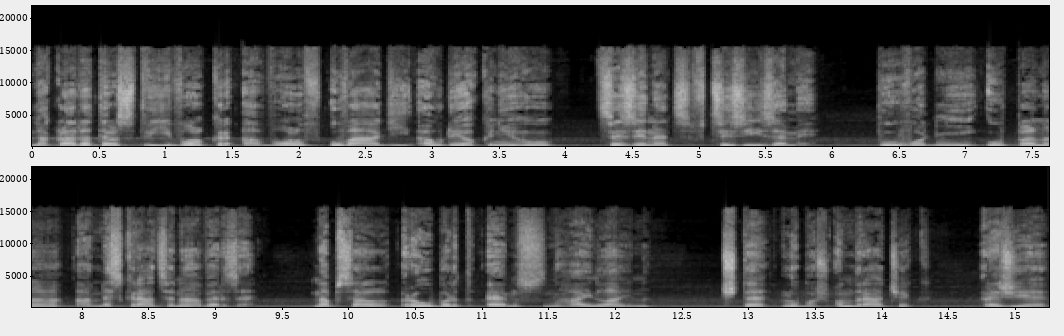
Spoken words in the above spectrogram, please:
Nakladatelství Volker a Wolf uvádí audioknihu Cizinec v cizí zemi. Původní, úplná a neskrácená verze. Napsal Robert Ernst Heinlein, čte Luboš Ondráček, režie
